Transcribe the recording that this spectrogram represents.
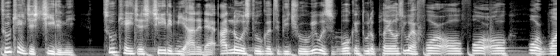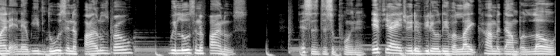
2K just cheated me. 2K just cheated me out of that. I knew it's too good to be true. We was walking through the playoffs. We went 4-0, 4-0, 4-1, and then we lose in the finals, bro. We lose in the finals. This is disappointing. If y'all enjoyed the video, leave a like, comment down below,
